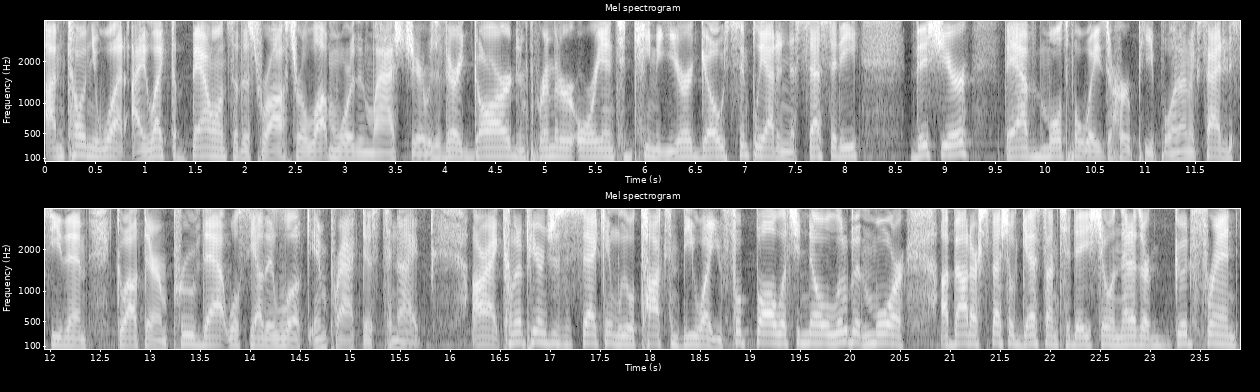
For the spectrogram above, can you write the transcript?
I'm telling you what, I like the balance of this roster a lot more than last year. It was a very guard and perimeter oriented team a year ago, simply out of necessity. This year, they have multiple ways to hurt people, and I'm excited to see them go out there and prove that. We'll see how they look in practice tonight. All right, coming up here in just a second, we will talk some BYU football, let you know a little bit more about our special guest on today's show, and that is our good friend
